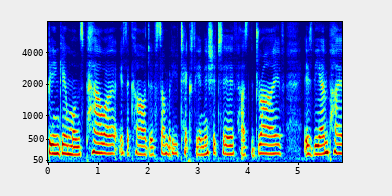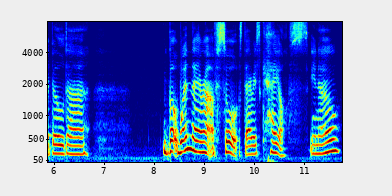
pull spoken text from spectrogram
being in one's power, is a card of somebody who takes the initiative, has the drive, is the empire builder, but when they're out of sorts, there is chaos, you know?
